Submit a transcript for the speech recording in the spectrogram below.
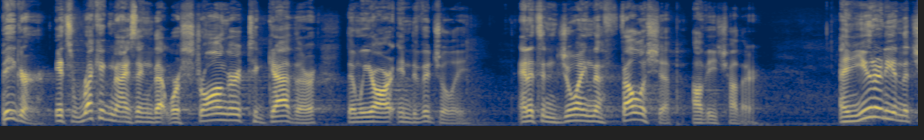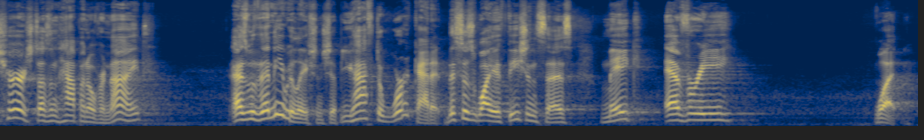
bigger. It's recognizing that we're stronger together than we are individually. And it's enjoying the fellowship of each other. And unity in the church doesn't happen overnight. As with any relationship, you have to work at it. This is why Ephesians says, make every what?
